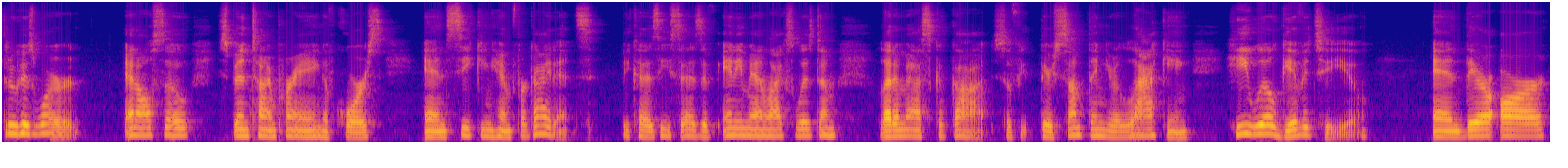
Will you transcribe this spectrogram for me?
through His Word and also spend time praying, of course, and seeking Him for guidance. Because He says, if any man lacks wisdom, let him ask of God. So if there's something you're lacking, He will give it to you. And there are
